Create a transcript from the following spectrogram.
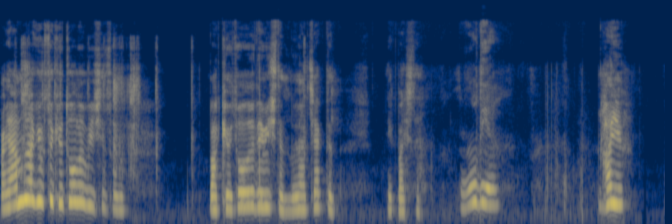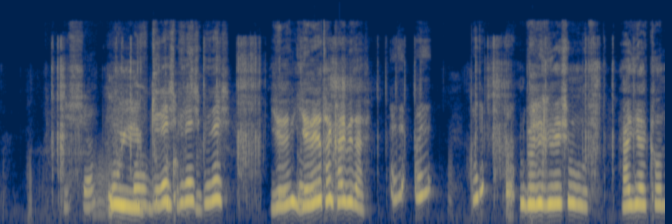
Ayağımı bırak yoksa kötü olur bu işin sonu. Bak kötü olur demiştim. Bırakacaktın. İlk başta. Ne oldu ya? Hayır. İş ya. Uy. Güneş kafasını. güneş güneş. Yere, yere yatan kaybeder. Hadi hadi. Hadi. Böyle güneş mi olur? Her yer kan.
